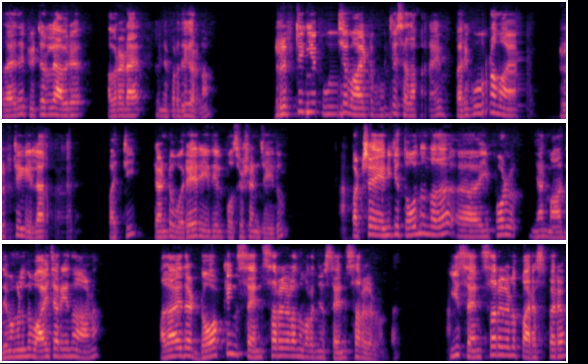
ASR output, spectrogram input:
അതായത് ട്വിറ്ററിൽ അവർ അവരുടെ പിന്നെ പ്രതികരണം ഡ്രിഫ്റ്റിംഗ് പൂജ്യമായിട്ട് പൂജ്യ ശതമാനമായി പരിപൂർണമായിട്ട് ഡ്രിഫ്റ്റിംഗ് ഇല്ലാതെ പറ്റി. രണ്ടും ഒരേ രീതിയിൽ പൊസിഷൻ ചെയ്തു. പക്ഷേ എനിക്ക് തോന്നുന്നത് ഇപ്പോൾ ഞാൻ മാധ്യമങ്ങളിൽ നിന്ന് വായിച്ചറിയുന്നതാണ് അതായത് ഡോക്കിംഗ് സെൻസറുകൾ എന്ന് പറഞ്ഞ സെൻസറുകളുണ്ട്. ഈ സെൻസറുകൾ പരസ്പരം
